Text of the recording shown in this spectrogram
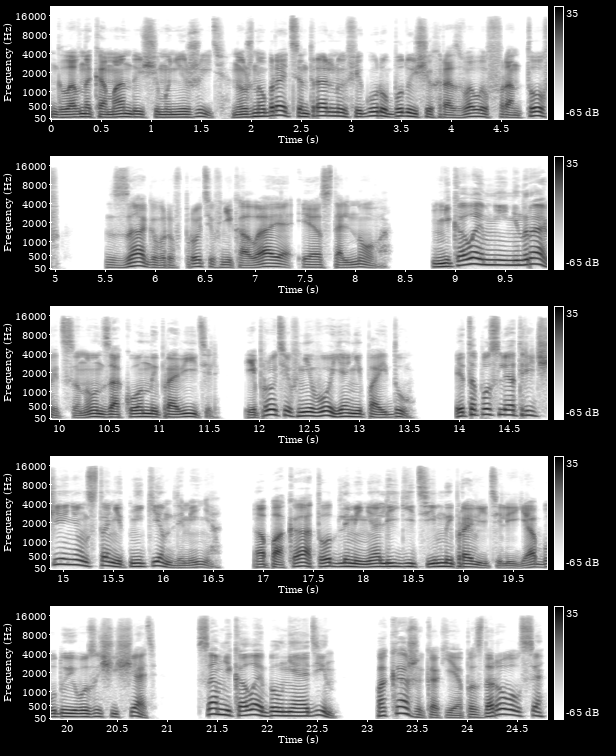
Главнокомандующему не жить. Нужно убрать центральную фигуру будущих развалов фронтов, заговоров против Николая и остального. Николай мне не нравится, но он законный правитель, и против него я не пойду. Это после отречения он станет никем для меня. А пока тот для меня легитимный правитель, и я буду его защищать. Сам Николай был не один. Пока же, как я поздоровался,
